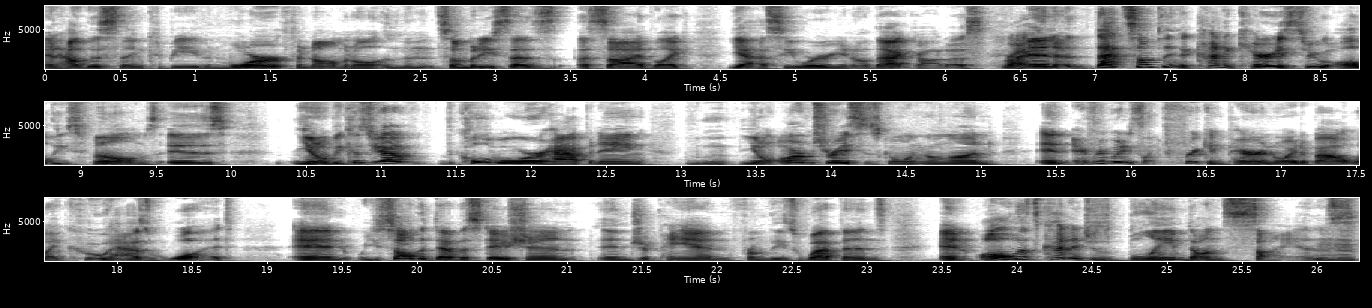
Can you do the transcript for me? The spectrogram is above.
and how this thing could be even more phenomenal and then somebody says aside like yeah see where you know that got us right. and that's something that kind of carries through all these films is you know, because you have the Cold War happening, you know, arms races going on, and everybody's like freaking paranoid about like who has what. And you saw the devastation in Japan from these weapons, and all that's kind of just blamed on science. Mhm.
